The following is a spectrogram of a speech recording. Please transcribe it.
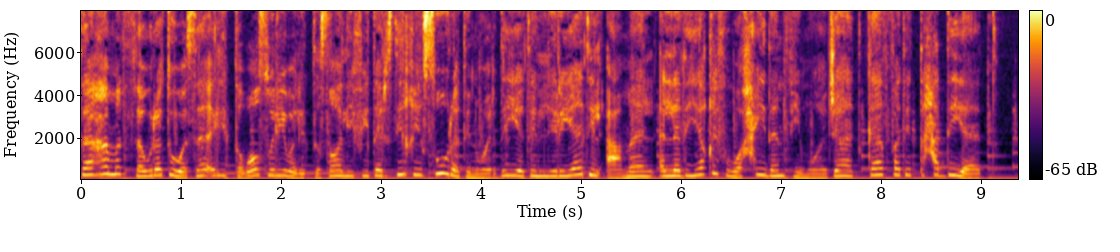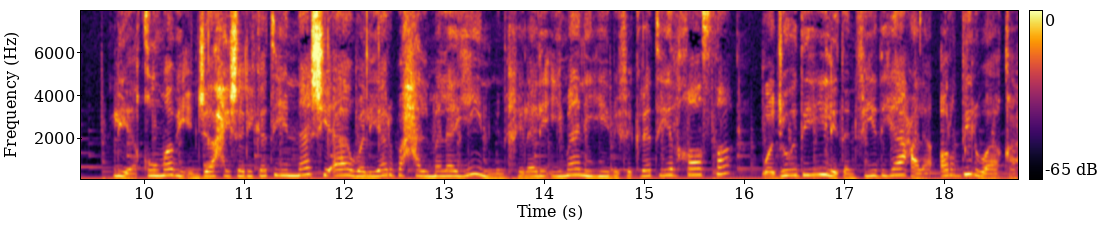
ساهمت ثورة وسائل التواصل والاتصال في ترسيخ صورة وردية لرياد الأعمال الذي يقف وحيدا في مواجهة كافة التحديات ليقوم بإنجاح شركته الناشئة وليربح الملايين من خلال إيمانه بفكرته الخاصة وجهده لتنفيذها على أرض الواقع.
